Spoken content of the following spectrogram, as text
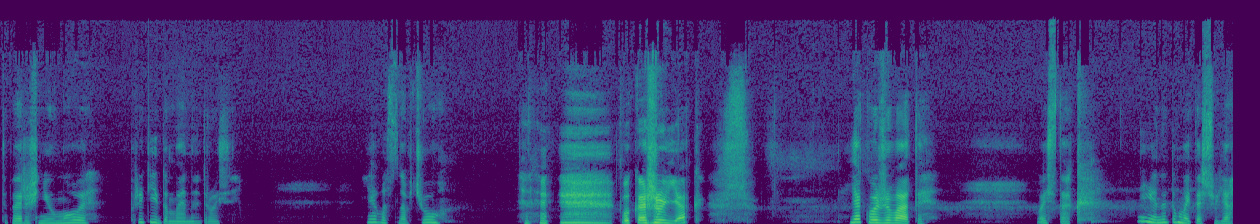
теперішні умови, прийдіть до мене, друзі. Я вас навчу, покажу як. Як виживати? Ось так. Ні, не думайте, що я.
